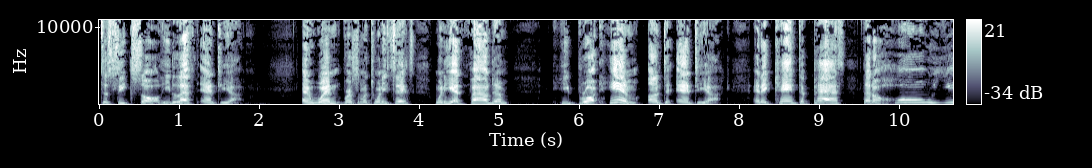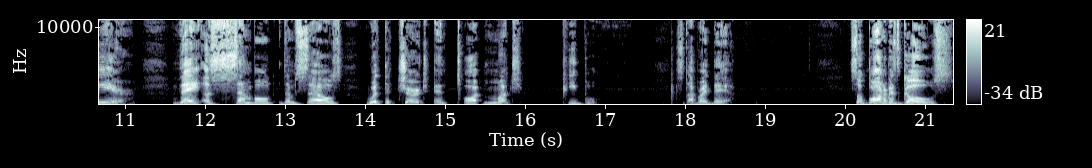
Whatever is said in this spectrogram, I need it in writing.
to seek Saul. He left Antioch. And when, verse number 26, when he had found him, he brought him unto Antioch. And it came to pass that a whole year they assembled themselves with the church and taught much people. Stop right there. So Barnabas goes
